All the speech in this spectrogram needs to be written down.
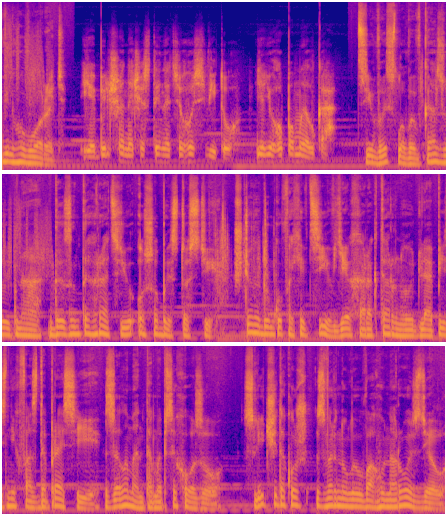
Він говорить: Я більше не частина цього світу, я його помилка. Ці вислови вказують на дезінтеграцію особистості, що, на думку фахівців, є характерною для пізніх фаз депресії з елементами психозу. Слідчі також звернули увагу на розділ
